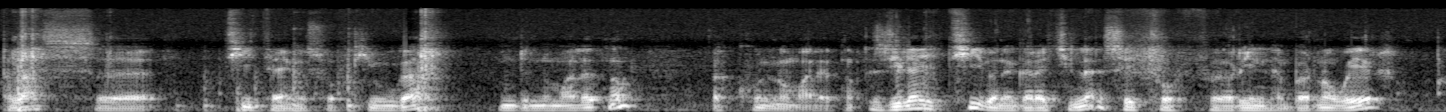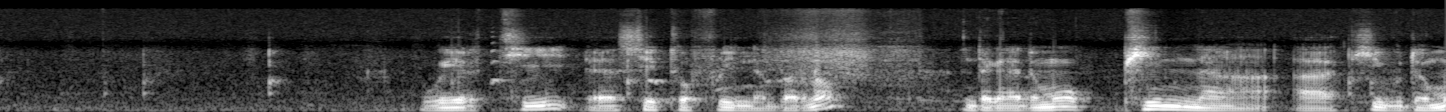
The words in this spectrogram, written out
plus t times of q ጋር ምንድን ነው ማለት ነው እኩል ነው ማለት ነው። እዚህ ላይ t በነገራችን ላይ set of real number ነው where where t set of real number ነው። እንደገና ደግሞ p ና q ደግሞ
